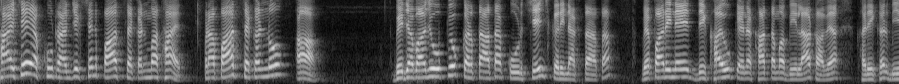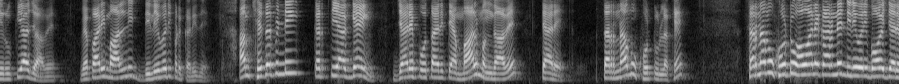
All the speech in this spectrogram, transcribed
થાય છે આખું ટ્રાન્ઝેક્શન પાંચ સેકન્ડમાં થાય. પણ આ પાંચ સેકન્ડનો આ ભેજા બાજુ ઉપયોગ કરતા હતા કોડ ચેન્જ કરી નાખતા હતા. વેપારીને દેખાયું કે એના ખાતામાં બે લાખ આવ્યા, ખરેખર બે રૂપિયા જ આવે. વેપારી માલની ડિલિવરી પણ કરી દે. આમ છેતરપિંડી કરતી આ ગેંગ જ્યારે પોતાની ત્યાં માલ મંગાવે, ત્યારે સરનામું ખોટું લખે સરનામું ખોટું હોવાને કારણે ડિલિવરી બોય જ્યારે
